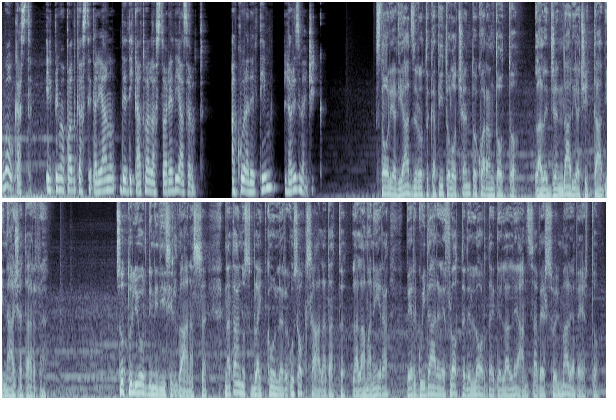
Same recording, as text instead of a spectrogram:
Wowcast, il primo podcast italiano dedicato alla storia di Azeroth, a cura del team Loris Magic. Storia di Azeroth capitolo 148 La leggendaria città di Najatar Sotto gli ordini di Sylvanas, Nathanos Blightcaller usò Xalatat, la lama nera, per guidare le flotte dell'Orda e dell'Alleanza verso il mare aperto,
